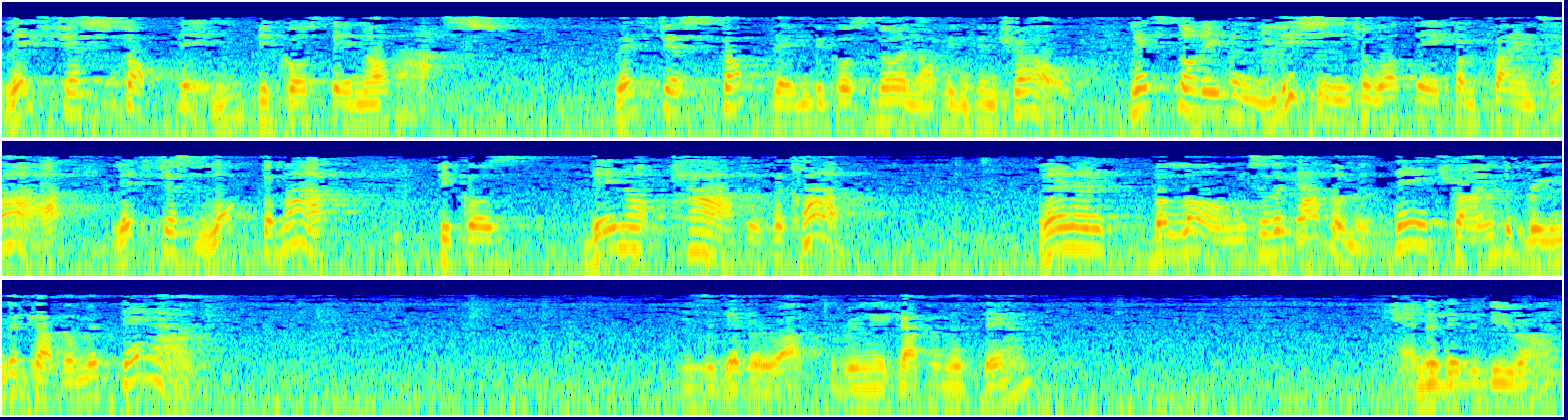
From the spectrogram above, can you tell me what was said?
Let's just stop them because they're not us. Let's just stop them because they're not in control. Let's not even listen to what their complaints are. Let's just lock them up because they're not part of the club. They don't belong to the government. They're trying to bring the government down. Is it ever right to bring a government down? Can it ever be right?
